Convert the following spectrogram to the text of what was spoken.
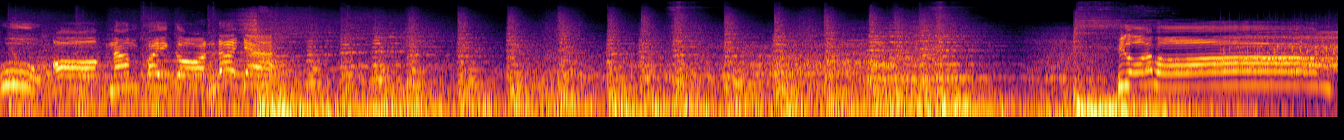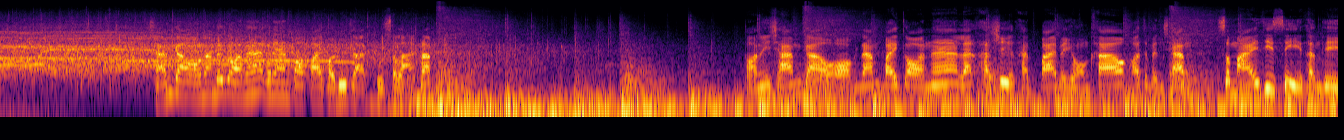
ผู้ออกนำไปก่อนได้แก่ เก่าออกนำไปก่อนนะฮะคะแนนต่อไปขอดูจากครูสลาครับ ตอนนี้แชมป์เก่าออกนำไปก่อนนะ และถ้าชื่อถัดไปเป็นของเขาเขาจะเป็นแชมป์สมัยทีสี่4 ทันที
